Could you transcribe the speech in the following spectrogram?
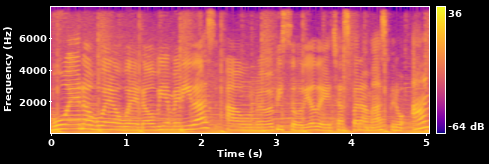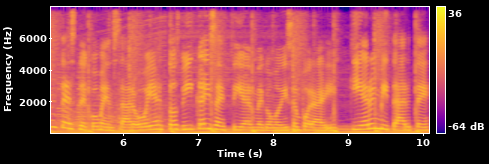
Bueno, bueno, bueno, bienvenidas a un nuevo episodio de Hechas para Más, pero antes de comenzar, hoy esto pica y se extiende, como dicen por ahí, quiero invitarte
